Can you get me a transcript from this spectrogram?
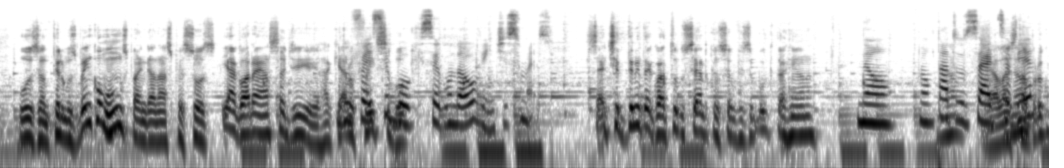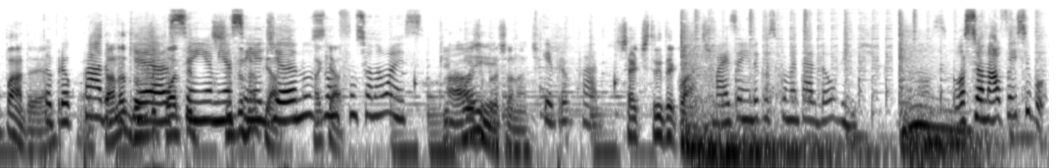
Usam termos bem comuns para enganar as pessoas. E agora essa de hackear Do o Facebook. Facebook, segundo a ouvinte, isso mesmo. 7h34, tudo certo com o seu Facebook, tá, Rihanna? Não, não tá tudo certo, Ela sabia? está preocupada. é. Tô preocupada na porque dúvida, a senha, minha senha de anos não funciona mais. Que coisa Ai. impressionante. Fiquei preocupada. 7h34. Mais ainda com esse comentário da ouvinte. Hum. Nossa, Vou acionar o Facebook.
